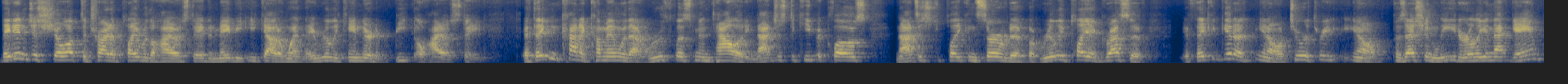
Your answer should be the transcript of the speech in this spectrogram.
they didn't just show up to try to play with Ohio State and maybe eke out a win. They really came there to beat Ohio State. If they can kind of come in with that ruthless mentality, not just to keep it close, not just to play conservative, but really play aggressive. If they could get a you know two or three you know possession lead early in that game,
